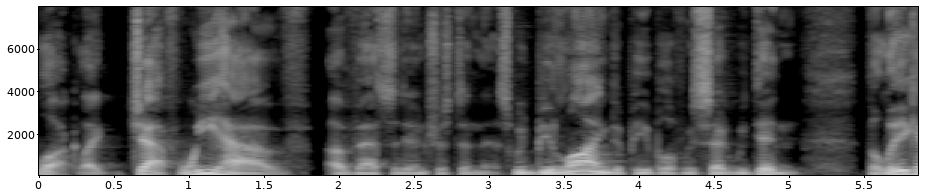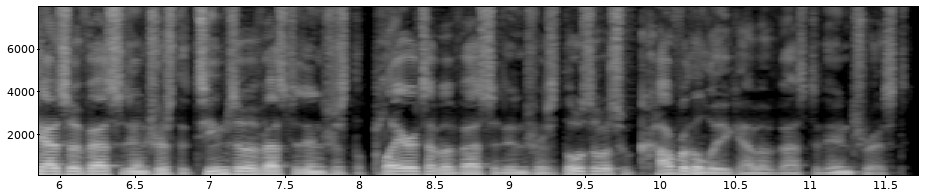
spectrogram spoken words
look, like Jeff, we have a vested interest in this. We'd be lying to people if we said we didn't. The league has a vested interest. The teams have a vested interest. The players have a vested interest. Those of us who cover the league have a vested interest.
